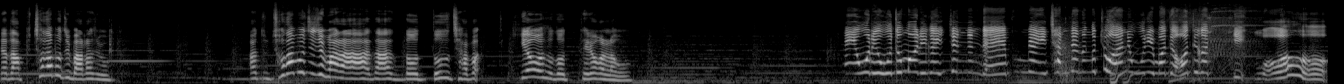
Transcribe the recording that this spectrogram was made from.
야 나 쳐다보지 말아줘. 아 좀 쳐다보지 좀 마라. 나 너 너도 잡아 귀여워서 너 데려가려고. 아니, 우리 우두머리가 있었는데 분명히 잠자는 거 좋아하는 우리 모두 어디 갔지? 뭐?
